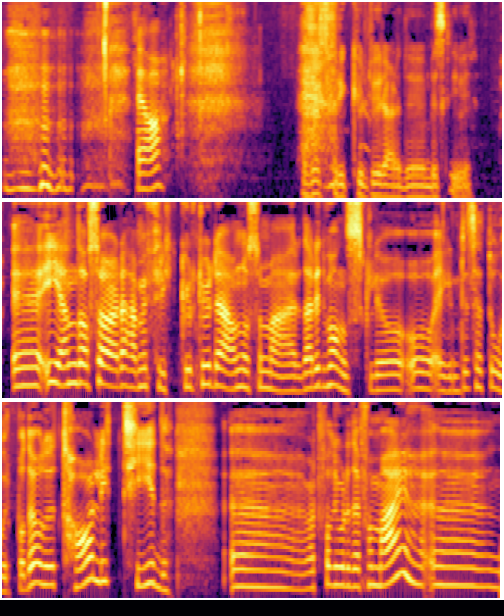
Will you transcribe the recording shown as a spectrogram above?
ja. Hva slags fryktkultur er det du beskriver? Eh, igjen da, så er det her med fryktkultur det er jo noe som er, det er litt vanskelig å, å egentlig sette ord på det. Og det tar litt tid. Eh, I hvert fall gjorde det for meg eh,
